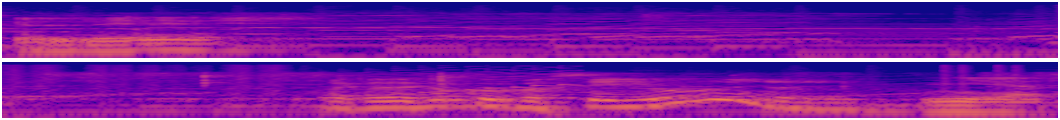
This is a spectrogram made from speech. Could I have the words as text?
Клещ. Так, это какой последний уровень уже? Нет.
